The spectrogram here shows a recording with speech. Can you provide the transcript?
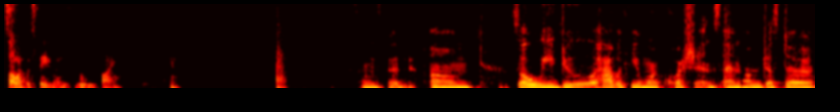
some of the statements, you'll be fine. Sounds good. Um, so we do have a few more questions and um, just a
